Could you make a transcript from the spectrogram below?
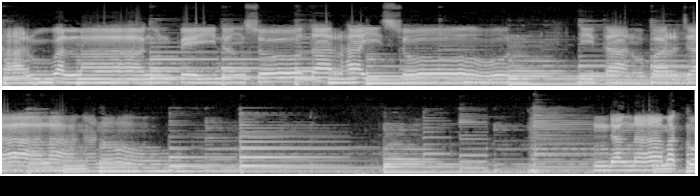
Haru alangon peinang sotar haison Ndang namaku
